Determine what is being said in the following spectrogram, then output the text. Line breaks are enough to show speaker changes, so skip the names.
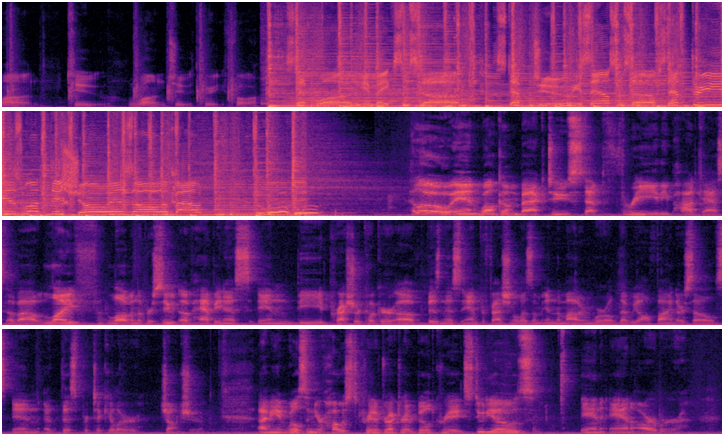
One, two, one, two, three, four. Step one, you make some stuff. Step two, you sell some stuff. Step three is what this show is all about. Woo-hoo.
Hello, and welcome back to Step 3, the podcast about life, love, and the pursuit of happiness in the pressure cooker of business and professionalism in the modern world that we all find ourselves in at this particular juncture. I'm Ian Wilson, your host, creative director at Build Create Studios in Ann Arbor.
